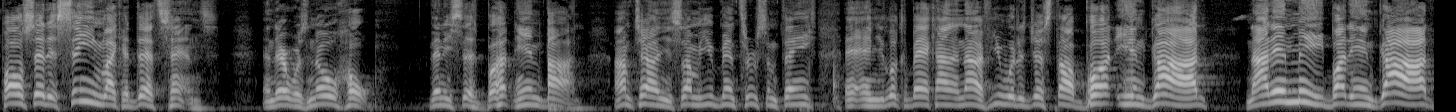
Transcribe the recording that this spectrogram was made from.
Paul said it seemed like a death sentence, and there was no hope. Then he says, but in God. I'm telling you, some of you have been through some things, and you look back on it now. If you would have just thought, but in God, not in me, but in God,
